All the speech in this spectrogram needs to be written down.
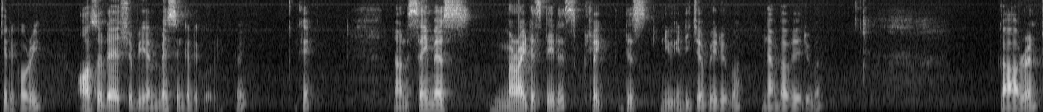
category. Also there should be a missing category right? Okay. Now the same as marital status click this new integer variable number variable current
